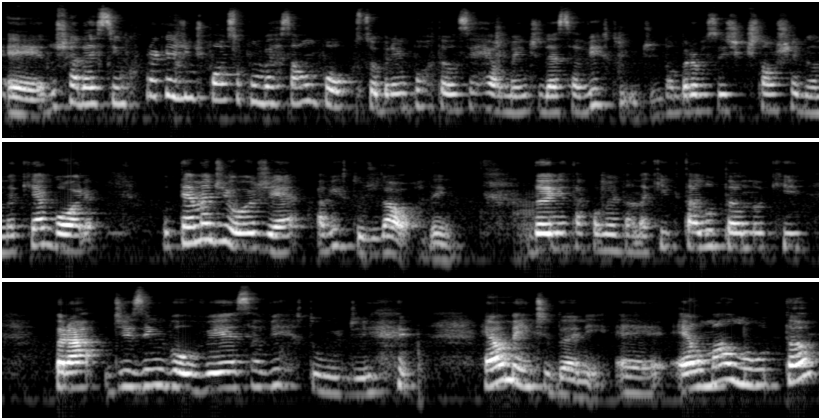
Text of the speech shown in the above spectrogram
é, do Chá das 5 para que a gente possa conversar um pouco sobre a importância realmente dessa virtude. Então, para vocês que estão chegando aqui agora, o tema de hoje é a virtude da ordem. Dani está comentando aqui que está lutando aqui para desenvolver essa virtude. Realmente, Dani, é, é uma luta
